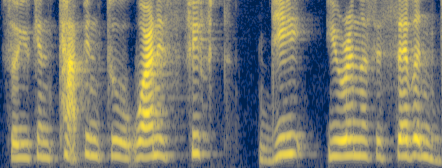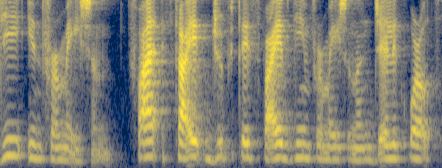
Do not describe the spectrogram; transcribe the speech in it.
So you can tap into one is fifth D, Uranus is 7D information. Five, five Jupiter is 5D information, angelic worlds.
